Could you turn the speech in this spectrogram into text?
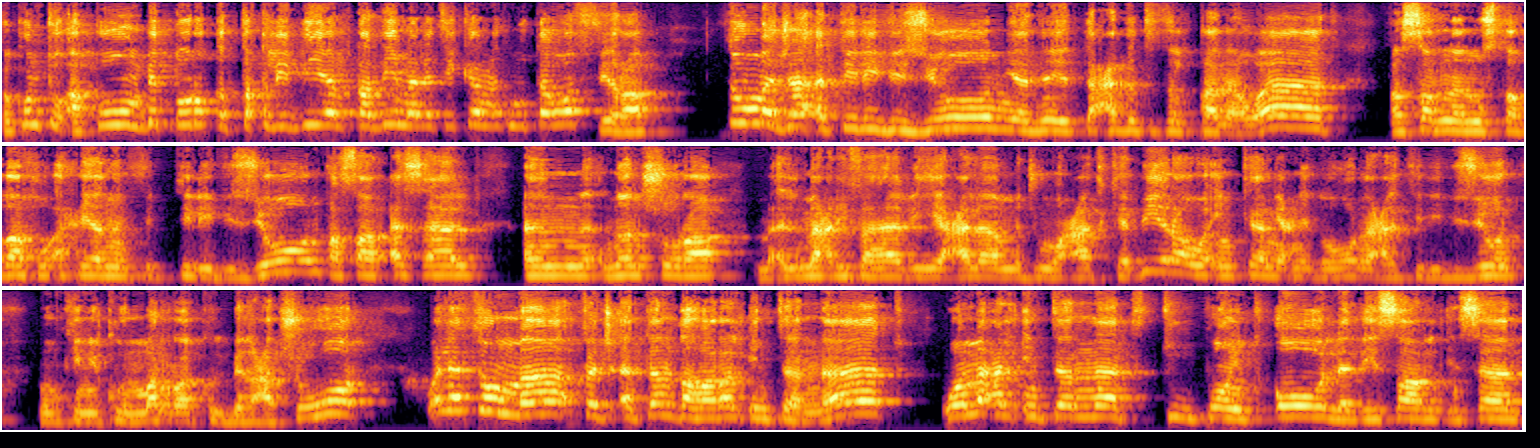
فكنت أقوم بالطرق التقليدية القديمة التي كانت متوفرة. ثم جاء التلفزيون يعني تعددت القنوات فصرنا نستضاف أحيانا في التلفزيون فصار أسهل أن ننشر المعرفة هذه على مجموعات كبيرة وإن كان يعني ظهورنا على التلفزيون ممكن يكون مرة كل بضعة شهور. ولا ثم فجأة ظهر الإنترنت ومع الإنترنت 2.0 الذي صار الإنسان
